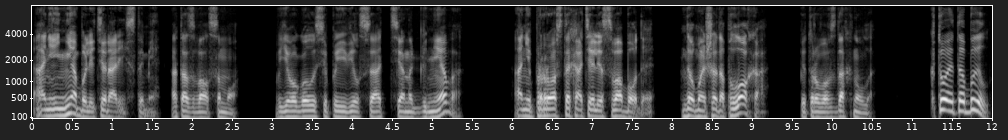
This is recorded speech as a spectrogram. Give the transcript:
«Они не были террористами», — отозвался Мо. В его голосе появился оттенок гнева. «Они просто хотели свободы. Думаешь, это плохо?» Петрова вздохнула. «Кто это был?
